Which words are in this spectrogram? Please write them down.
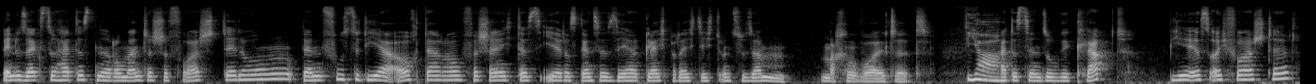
Wenn du sagst, du hattest eine romantische Vorstellung, dann fußte die ja auch darauf wahrscheinlich, dass ihr das Ganze sehr gleichberechtigt und zusammen machen wolltet. Ja. Hat es denn so geklappt, wie ihr es euch vorstellt?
